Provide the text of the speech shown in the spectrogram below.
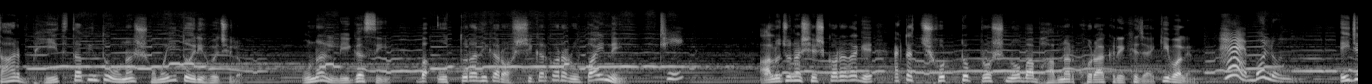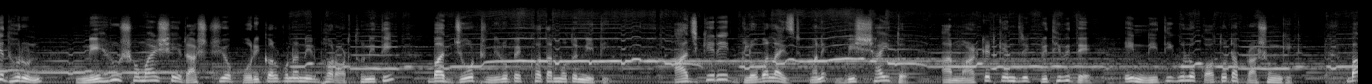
তার ভিতটা কিন্তু ওনার সময়ই তৈরি হয়েছিল। ওনার লিগাসি বা উত্তরাধিকার অস্বীকার করার উপায় নেই। ঠিক। আলোচনা শেষ করার আগে একটা ছোট্ট প্রশ্ন বা ভাবনার খোরাক রেখে যায় কি বলেন? হ্যাঁ বলুন। এই যে ধরুন নেহরু সময় সেই রাষ্ট্রীয় পরিকল্পনা নির্ভর অর্থনীতি বা জোট নিরপেক্ষতার মতো নীতি আজকের এই গ্লোবালাইজড মানে বিশ্বায়িত আর মার্কেট কেন্দ্রিক পৃথিবীতে এই নীতিগুলো কতটা প্রাসঙ্গিক? বা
